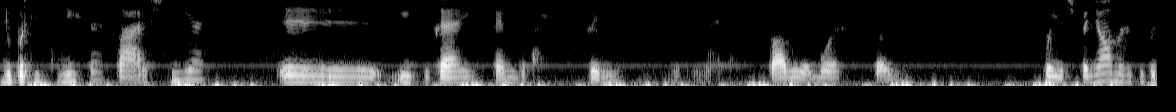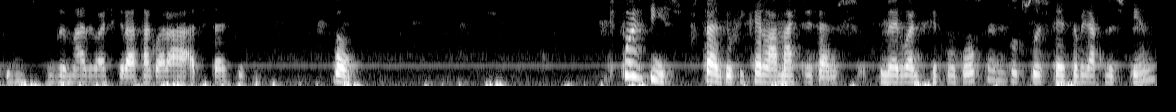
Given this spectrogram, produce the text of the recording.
do Partido Comunista, lá existia, eh, e toquei, toquei muito abaixo. Foi a minha, primeira história de amor. Foi, foi esse espanhol, mas aqui foi tudo muito programado, eu acho, graças agora à, à distância. Bom, depois disso, Portanto, eu fiquei lá mais três anos. O primeiro ano fiquei com a bolsa, nos outros dois fiquei a trabalhar como assistente.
